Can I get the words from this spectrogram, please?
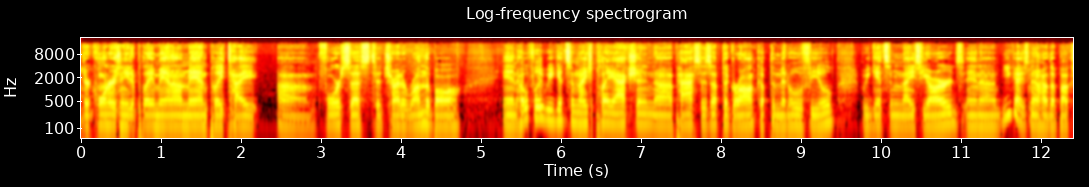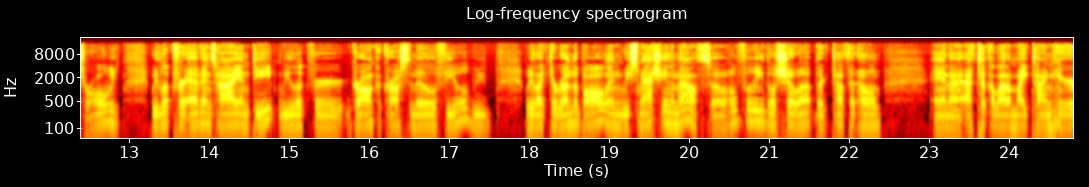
Their corners need to play man on man, play tight, um, force us to try to run the ball. And hopefully we get some nice play action uh, passes up the Gronk up the middle of the field. We get some nice yards, and uh, you guys know how the Bucks roll. We we look for Evans high and deep. We look for Gronk across the middle of the field. We we like to run the ball, and we smash you in the mouth. So hopefully they'll show up. They're tough at home. And I, I took a lot of mic time here,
